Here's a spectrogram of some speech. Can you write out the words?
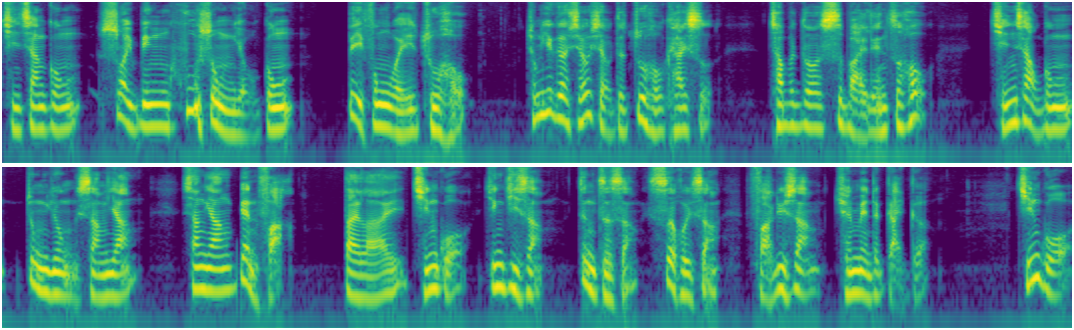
秦襄公率兵护送有功，被封为诸侯。从一个小小的诸侯开始，差不多四百年之后，秦孝公重用商鞅。商鞅变法，带来秦国经济上、政治上、社会上、法律上全面的改革。秦国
